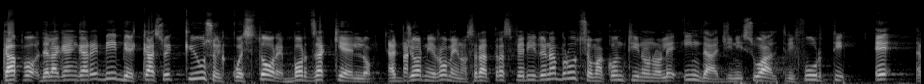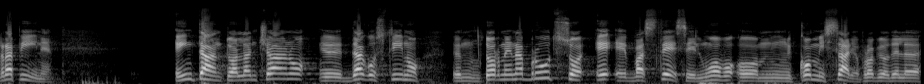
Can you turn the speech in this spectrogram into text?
capo della gang Bibbia, il caso è chiuso, il questore Borzacchiello a giorni romeno sarà trasferito in Abruzzo ma continuano le indagini su altri furti e rapine. E intanto a Lanciano eh, D'Agostino eh, torna in Abruzzo e, Vastese, il nuovo um, commissario proprio del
